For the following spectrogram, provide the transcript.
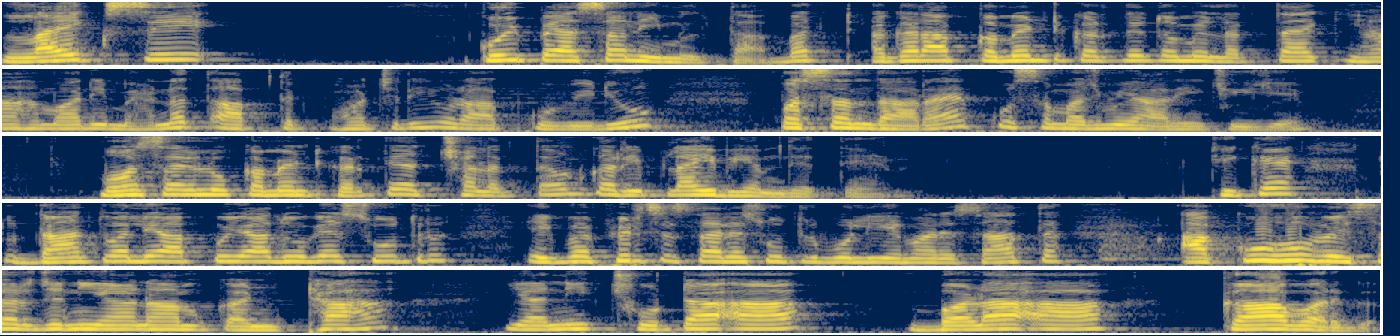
लाइक से कोई पैसा नहीं मिलता। बट अगर आप कमेंट करते हैं तो हमें लगता है कि हाँ हमारी मेहनत आप तक पहुँच रही है और आपको वीडियो पसंद आ रहा है, आपको समझ में आ रही चीज़ें। बहुत सारे लोग कमेंट करते हैं अच्छा लगता है, उनका रिप्लाई भी हम देते हैं। ठीक है? तो दांत वाले, आपको याद हो गए सूत्र? एक बार फिर से सारे सूत्र बोलिए हमारे साथ। अकुह विसर्जनिया नाम कंठा, यानी छोटा आ, बड़ा आ, का वर्ग।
